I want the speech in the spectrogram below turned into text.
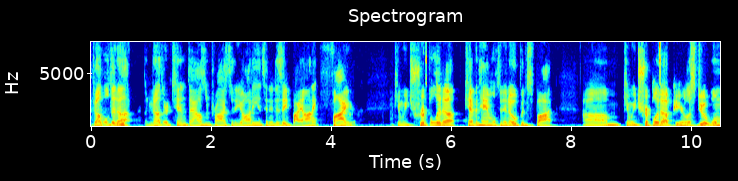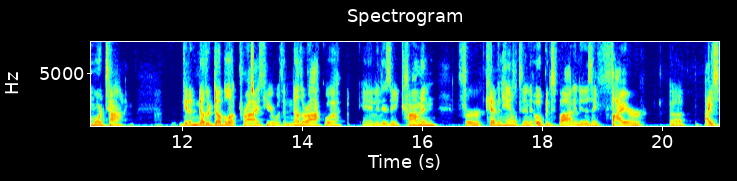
Doubled it up. Another 10,000 prize to the audience, and it is a bionic fire. Can we triple it up? Kevin Hamilton in open spot. Um, can we triple it up here? Let's do it one more time. Get another double up prize here with another aqua, and it is a common for Kevin Hamilton in the open spot, and it is a fire uh, ice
